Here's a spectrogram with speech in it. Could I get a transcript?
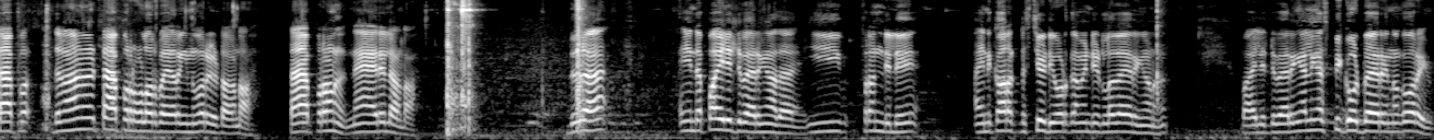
ടാപ്പർ ഇതാണ് ടാപ്പർ റോളർ ബയറിംഗ് എന്ന് പറയും കേട്ടോ ടാപ്പറാണ് നേരെ കണ്ടാ? ഇത് അതിന്റെ പൈലറ്റ് ബയറിങ് അതെ ഈ ഫ്രണ്ടിൽ അതിന് കറക്റ്റ് സ്റ്റഡി കൊടുക്കാൻ വേണ്ടിയിട്ടുള്ള ബയറിംഗ് ആണ്. പൈലറ്റ് ബയറിങ് അല്ലെങ്കിൽ സ്പിഗോട്ട് ബയറിങ് എന്നൊക്കെ പറയും.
